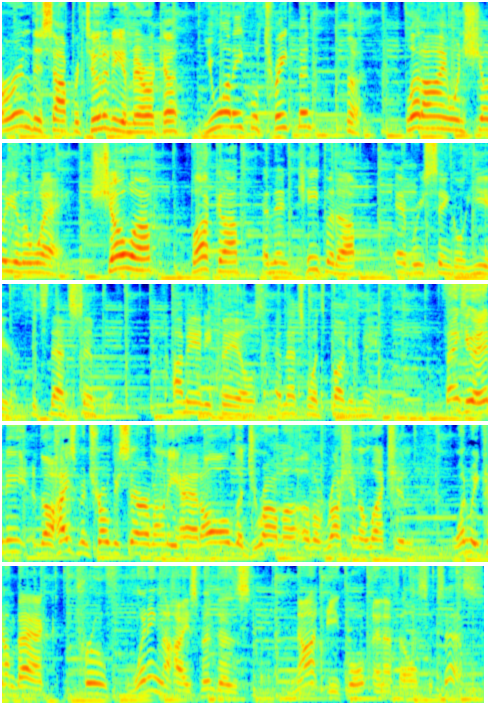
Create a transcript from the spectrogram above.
earned this opportunity, America. You want equal treatment? Let Iowans show you the way. Show up, buck up, and then keep it up every single year. It's that simple. I'm Andy Fales, and that's what's bugging me. Thank you, Andy. The Heisman Trophy ceremony had all the drama of a Russian election. When we come back, proof winning the Heisman does not equal NFL success.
